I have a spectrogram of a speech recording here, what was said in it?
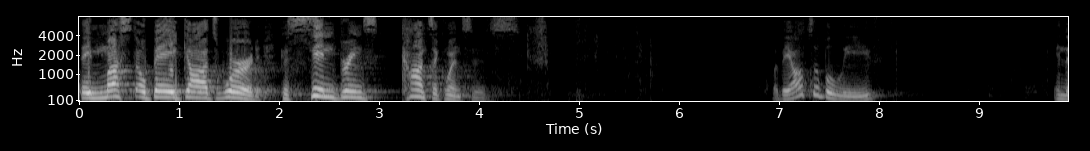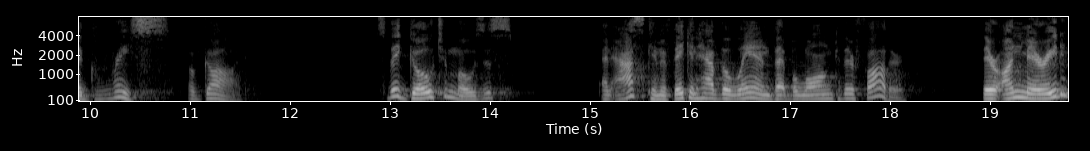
they must obey God's word because sin brings consequences. But they also believe in the grace of God. So they go to Moses and ask him if they can have the land that belonged to their father. They're unmarried.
